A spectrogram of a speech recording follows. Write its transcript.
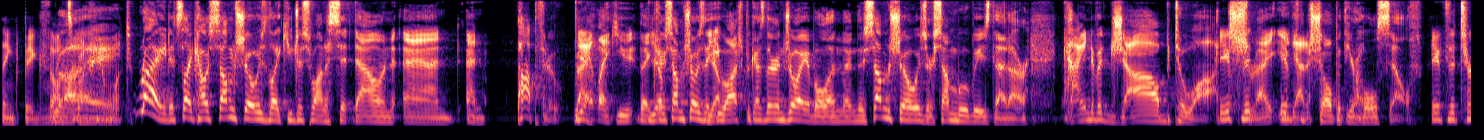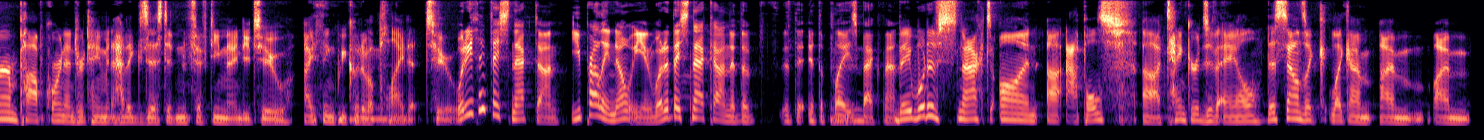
think big thoughts about Hamlet. Right. It's like how some shows like you just want to sit down and and pop through. Right. Yeah. Like you like Yep. there's some shows that Yep. you watch because they're enjoyable, and then there's some shows or some movies that are kind of a job to watch. If the- right. You got to show up with your whole self. If the term popcorn entertainment had existed in 1592, I think we could have mm-hmm. applied it too. What do you think they snacked on? You probably know, Ian. What did they snack on at the at the, at the plays back then? They would have snacked on uh, apples, uh, tankards of ale. This sounds like like I'm I'm I'm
